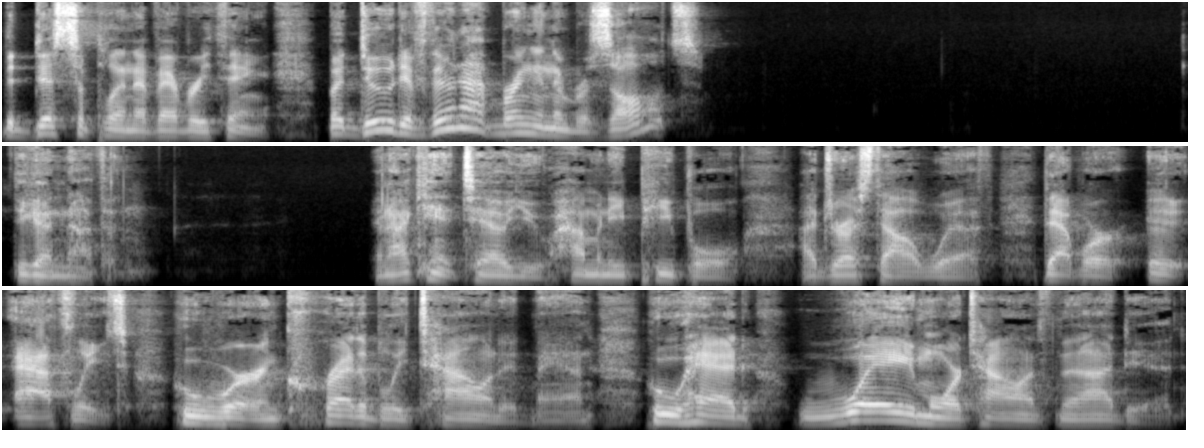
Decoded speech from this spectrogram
the discipline of everything. But dude, if they're not bringing the results, you got nothing. And I can't tell you how many people I dressed out with that were uh, athletes who were incredibly talented, man, who had way more talent than I did,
